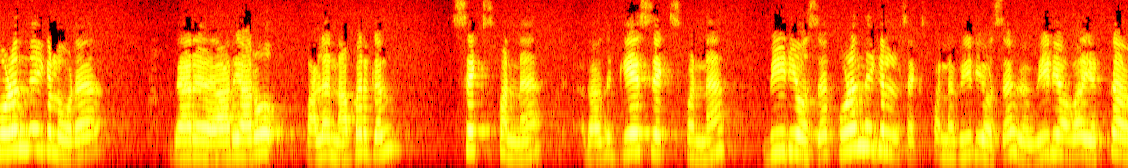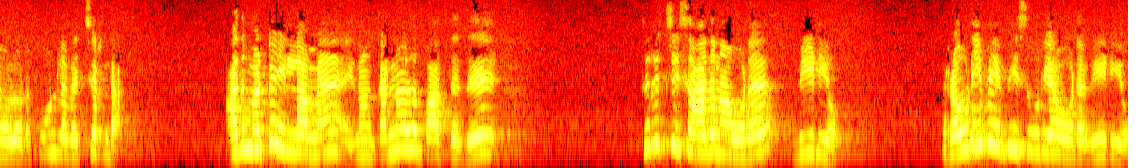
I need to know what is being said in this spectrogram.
குழந்தைகளோட வேற யார் யாரோ பல நபர்கள் செக்ஸ் பண்ண அதாவது கே செக்ஸ் பண்ண வீடியோஸை குழந்தைகள் செக்ஸ் பண்ண வீடியோஸை வீடியோவாக எடுத்து அவளோட ஃபோனில் வச்சுருந்தா. அது மட்டும் இல்லாமல் நான் கண்ணால் பார்த்தது திருச்சி சாதனாவோட வீடியோ ரவுடி பேபி சூர்யாவோட வீடியோ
